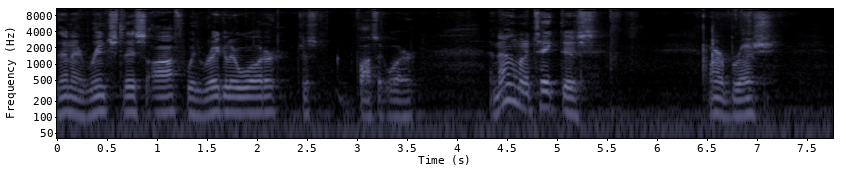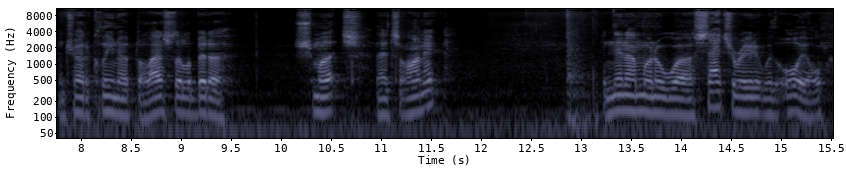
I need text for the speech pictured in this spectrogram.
then I rinsed this off with regular water, just faucet water. And now I'm gonna take this our brush and try to clean up the last little bit of schmutz that's on it. And then I'm gonna uh, saturate it with oil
